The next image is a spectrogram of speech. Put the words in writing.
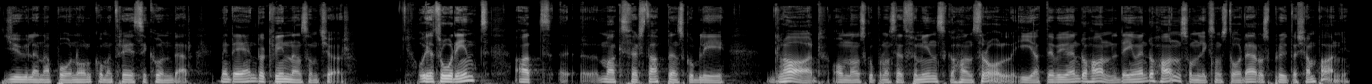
hjulen på 0,3 sekunder. Men det är ändå kvinnan som kör. Och jag tror inte att eh, Max Verstappen skulle bli glad om någon skulle på något sätt förminska hans roll i att det var ju ändå han, det är ju ändå han som liksom står där och sprutar champagne.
